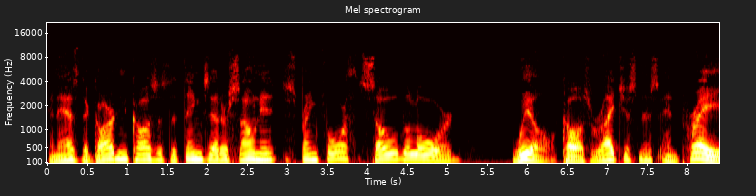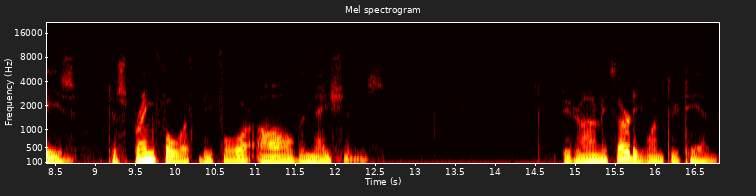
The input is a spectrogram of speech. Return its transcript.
and as the garden causes the things that are sown in it to spring forth, so the Lord will cause righteousness and praise to spring forth before all the nations. Deuteronomy 30, 1 through 10.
